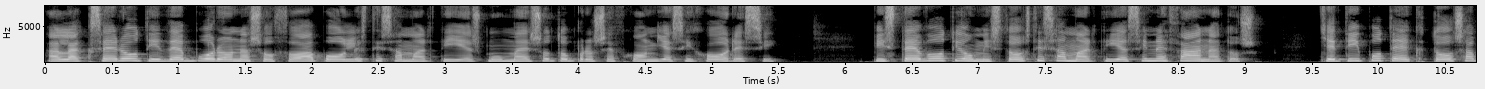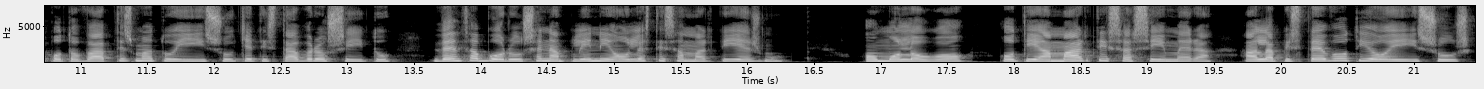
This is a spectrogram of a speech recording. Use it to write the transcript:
αλλά ξέρω ότι δεν μπορώ να σωθώ από όλες τις αμαρτίες μου μέσω των προσευχών για συγχώρεση. Πιστεύω ότι ο μισθός της αμαρτίας είναι θάνατος και τίποτε εκτός από το βάπτισμα του Ιησού και τη σταύρωσή Του δεν θα μπορούσε να πλύνει όλες τις αμαρτίες μου. Ομολογώ ότι αμάρτησα σήμερα, αλλά πιστεύω ότι ο Ιησούς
